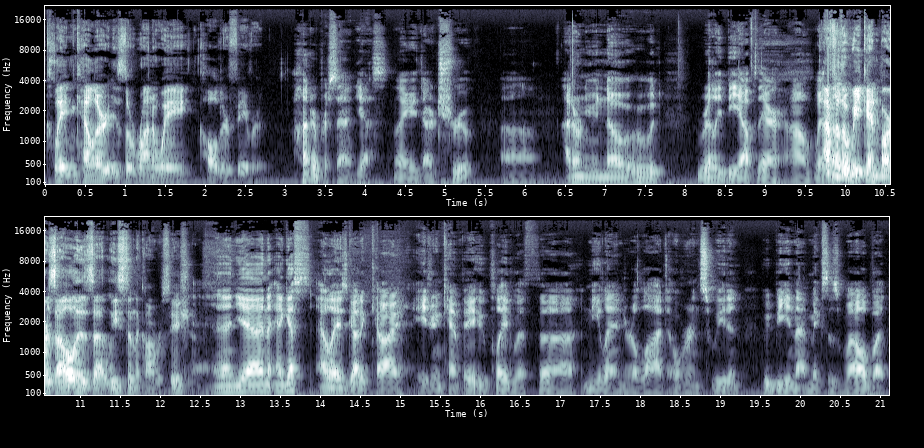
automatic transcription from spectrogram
Clayton Keller is the runaway Calder favorite. Hundred percent, yes, they are true. Um, I don't even know who would really be up there uh, with After them. the weekend, Barzal is at least in the conversation. And yeah, and I guess LA's got a guy, Adrian Kempe, who played with uh, Nylander a lot over in Sweden, who'd be in that mix as well. But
